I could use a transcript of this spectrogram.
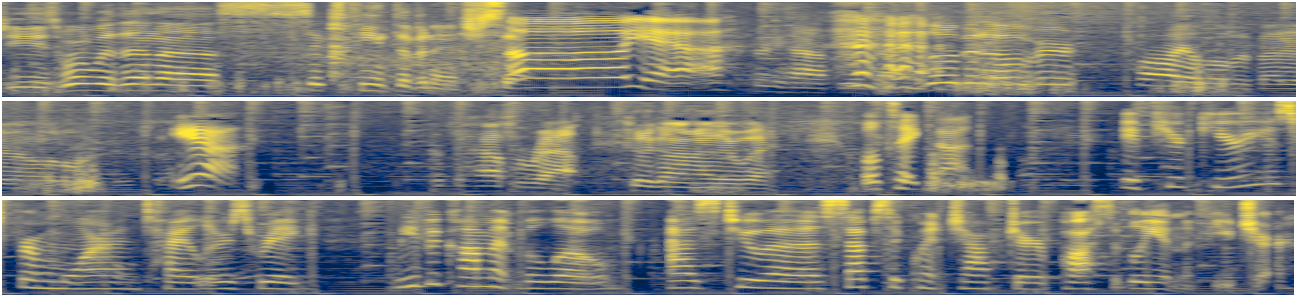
forever. Geez, we're within a 16th of an inch, so Oh, yeah. pretty happy with that. A little bit over, probably a little bit better than a little under. So Yeah. that's a half a wrap. Could have gone either way. We'll take that. If you're curious for more on Tyler's rig, leave a comment below as to a subsequent chapter possibly in the future.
